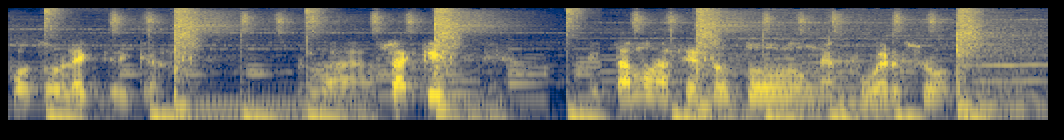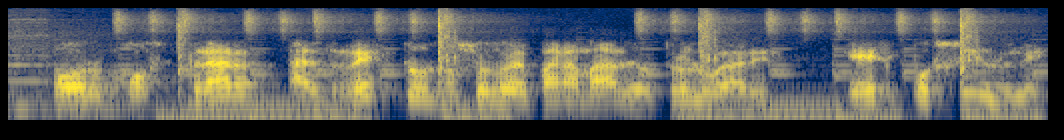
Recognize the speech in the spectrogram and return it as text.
fotoeléctricas, ¿verdad? O sea que estamos haciendo todo un esfuerzo por mostrar al resto, no solo de Panamá, de otros lugares, que es posible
